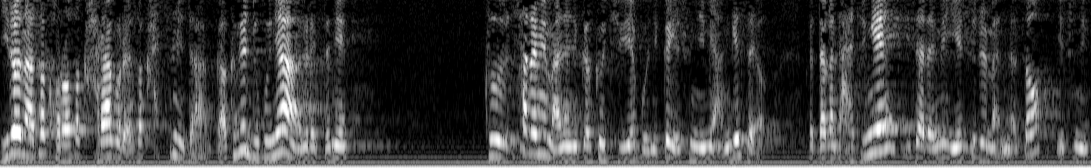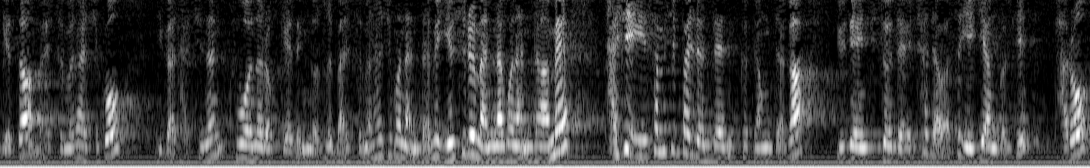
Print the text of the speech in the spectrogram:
일어나서 걸어서 가라 그래서 갔습니다. 그러니까 그게 누구냐 그랬더니 그 사람이 많으니까 그 주위에 보니까 예수님이 안 계세요. 그러다가 나중에 이 사람이 예수를 만나서 예수님께서 말씀을 하시고 네가 다시는 구원을 얻게 된 것을 말씀을 하시고 난 다음에 예수를 만나고 난 다음에 다시 이 38년 된 그 병자가 유대인 지도자에 찾아와서 얘기한 것이 바로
